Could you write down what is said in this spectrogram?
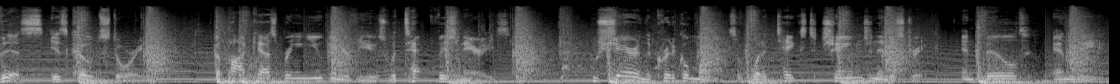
This is Code Story, a podcast bringing you interviews with tech visionaries who share in the critical moments of what it takes to change an industry and build and lead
